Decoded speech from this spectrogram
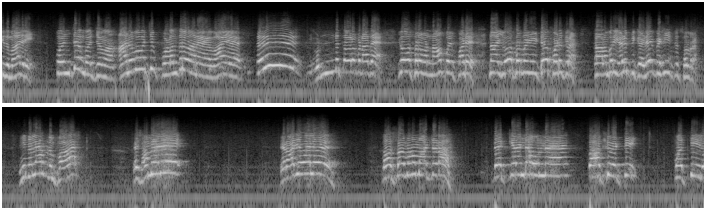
இது மாதிரி கொஞ்சம் கொஞ்சமா அனுபவிச்சு புலந்துருவான வாய. ஒண்ணு கவலைப்படாத. யோசனை பண்ணாம போய் படு. நான் யோசனை பண்ணிட்டே படுக்கிறேன். காலம்பரம் எழுப்பி கேளு விஷயத்த சொல்றேன். நீ நல்லா இருக்கணும்ப்பா ஏ சமையலே ஏ ராஜவேலு வசமா மாட்டடா. வைக்கிறேன்டா உன்ன. பாக்கு வெட்டி. மத்தியில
